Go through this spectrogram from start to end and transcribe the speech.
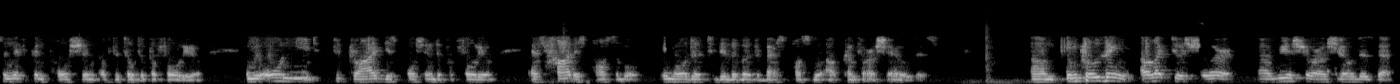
significant portion of the total portfolio. And we all need to drive this portion of the portfolio as hard as possible in order to deliver the best possible outcome for our shareholders. Um, in closing, I'd like to assure, uh, reassure our shareholders that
